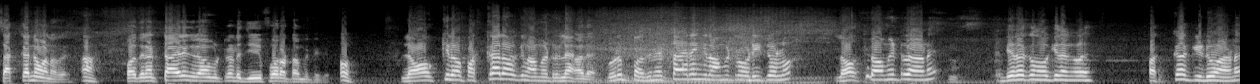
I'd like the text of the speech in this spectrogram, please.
സെക്കൻഡ് ഓണർ ആ. പതിനെട്ടായിരം കിലോമീറ്ററുടെ ജി ഫോർ ഓട്ടോമാറ്റിക് ഓ ലോ കിലോ പക്ക ലോ കിലോമീറ്റർ അല്ലേ അതെ. വെറും പതിനെട്ടായിരം കിലോമീറ്റർ ഓടിയിട്ടുള്ളൂ. ലോ കിലോമീറ്റർ ആണ്. ഇന്ത്യയിലൊക്കെ നോക്കി ഞങ്ങൾ പക്ക കിടുവാണ്.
